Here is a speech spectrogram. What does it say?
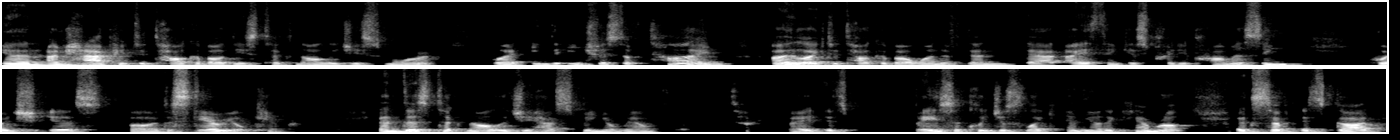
And I'm happy to talk about these technologies more, but in the interest of time, I like to talk about one of them that I think is pretty promising, which is uh, the stereo camera. And this technology has been around for a long time, right? It's basically just like any other camera, except it's got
